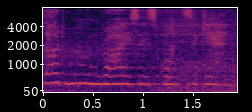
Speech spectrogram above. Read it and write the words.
blood moon rises once again.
